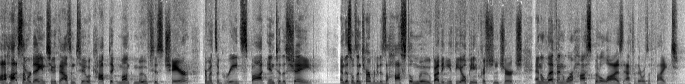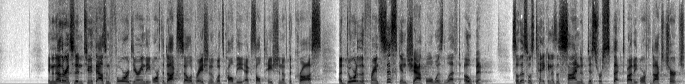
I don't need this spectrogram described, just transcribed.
On a hot summer day in 2002, a Coptic monk moved his chair from its agreed spot into the shade. And this was interpreted as a hostile move by the Ethiopian Christian church, and 11 were hospitalized after there was a fight. In another incident in 2004, during the Orthodox celebration of what's called the Exaltation of the Cross, a door to the Franciscan chapel was left open. So this was taken as a sign of disrespect by the Orthodox Church,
